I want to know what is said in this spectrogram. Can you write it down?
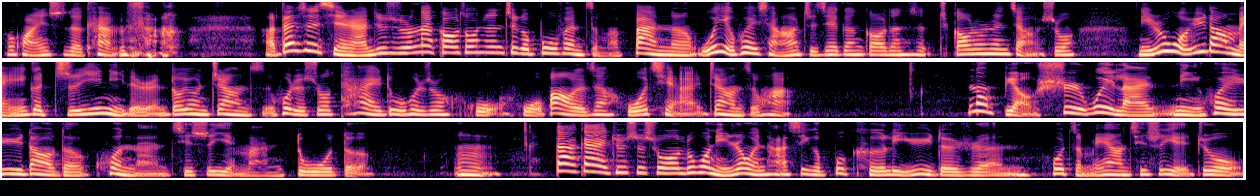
和黄医师的看法，啊，但是显然就是说，那高中生这个部分怎么办呢？我也会想要直接跟高中生高中生讲说。你如果遇到每一个质疑你的人都用这样子，或者说态度，或者说火火爆的这样火起来这样子的话，那表示未来你会遇到的困难其实也蛮多的。嗯，大概就是说，如果你认为他是一个不可理喻的人或怎么样，其实也就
